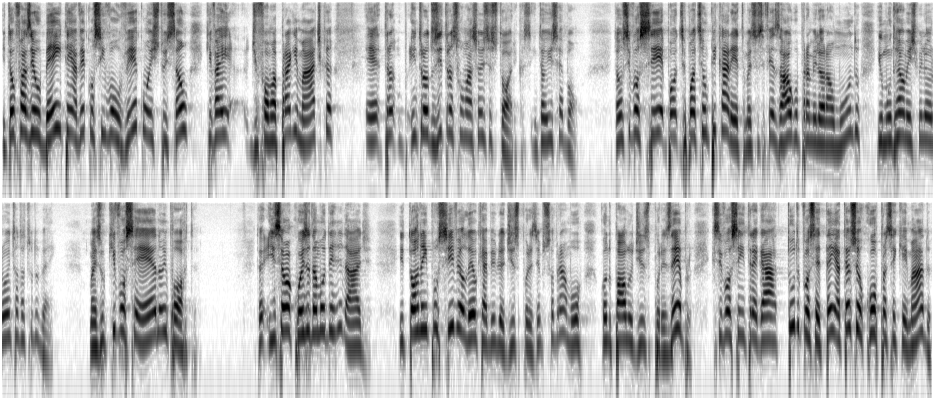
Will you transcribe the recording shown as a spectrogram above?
Então, fazer o bem tem a ver com se envolver com a instituição que vai, de forma pragmática, é, tra introduzir transformações históricas. Então, isso é bom. Então, se você pode, você pode ser um picareta, mas se você fez algo para melhorar o mundo e o mundo realmente melhorou, então está tudo bem. Mas o que você é não importa. Então, isso é uma coisa da modernidade. E torna impossível ler o que a Bíblia diz, por exemplo, sobre amor. Quando Paulo diz, por exemplo, que se você entregar tudo que você tem, até o seu corpo para ser queimado,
